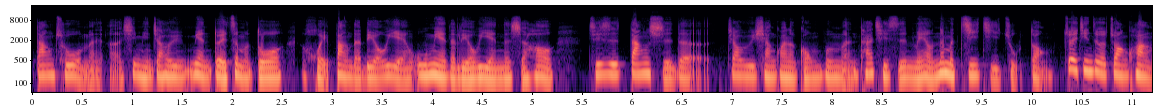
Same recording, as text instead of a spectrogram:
当初我们呃性平教育面对这么多毁谤的留言、污蔑的留言的时候。其实当时的教育相关的公部门，他其实没有那么积极主动。最近这个状况，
